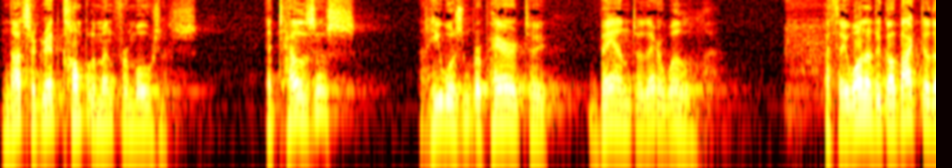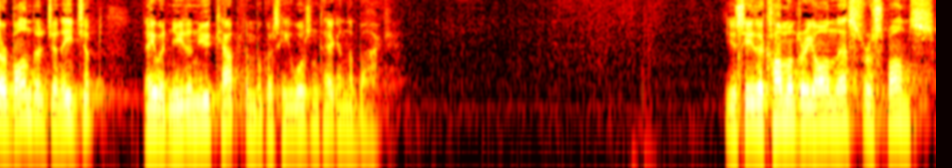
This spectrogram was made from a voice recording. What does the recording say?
And that's a great compliment for Moses. It tells us that he wasn't prepared to bend to their will. If they wanted to go back to their bondage in Egypt, they would need a new captain because he wasn't taking them back. Do you see the commentary on this response?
